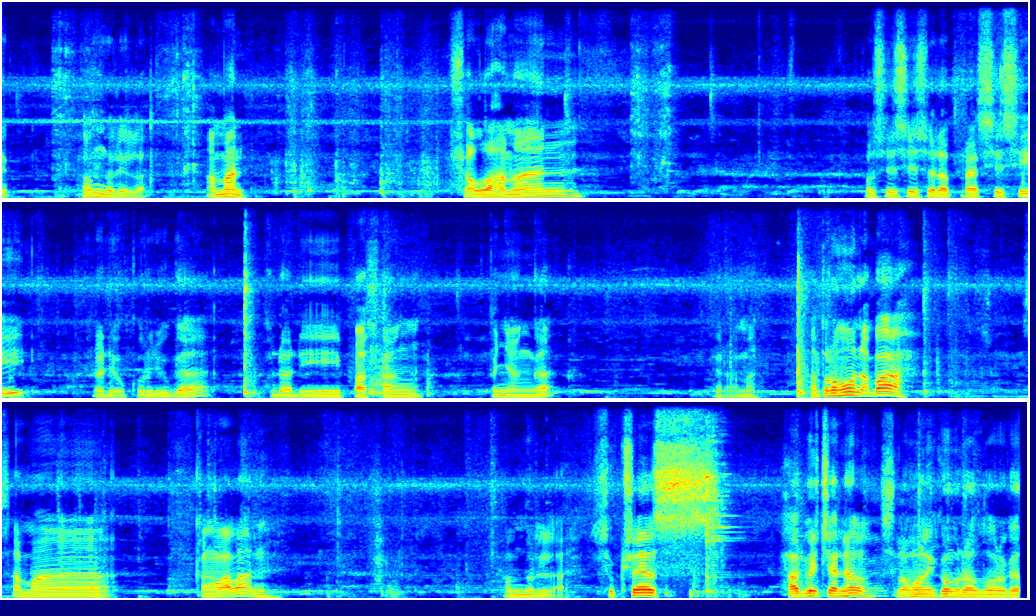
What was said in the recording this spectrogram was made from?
sip. Alhamdulillah. Aman. Insyaallah aman. Posisi sudah presisi sudah diukur juga sudah dipasang penyangga biar aman. Atur nuhun abah. Sama Kang Lalan. Alhamdulillah. Sukses HB channel. Assalamualaikum warahmatullahi wabarakatuh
